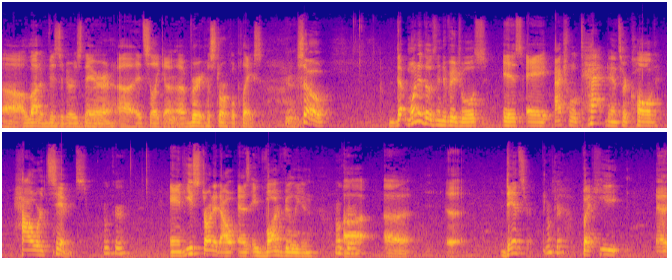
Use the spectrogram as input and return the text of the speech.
Uh, a lot of visitors there. Uh, it's like a, a very historical place. Yeah. So that one of those individuals is a actual tap dancer called Howard Sims, Okay. and he started out as a vaudevillian Okay. uh, uh, uh, dancer Okay. but he uh,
